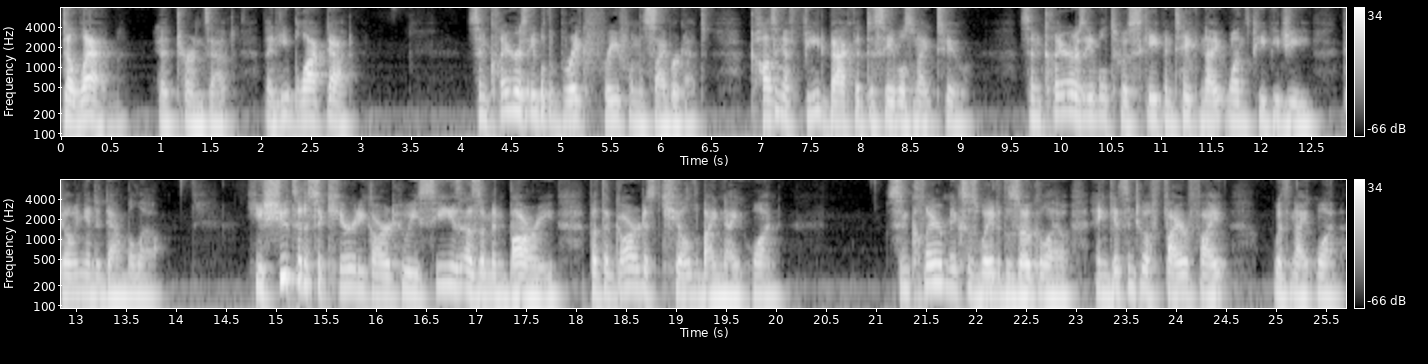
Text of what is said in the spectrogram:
Delenn, it turns out. Then he blacked out. Sinclair is able to break free from the cybernet, causing a feedback that disables Knight 2. Sinclair is able to escape and take Knight 1's PPG, going into down below. He shoots at a security guard who he sees as a Minbari, but the guard is killed by Knight 1. Sinclair makes his way to the Zocalo and gets into a firefight with Knight 1.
